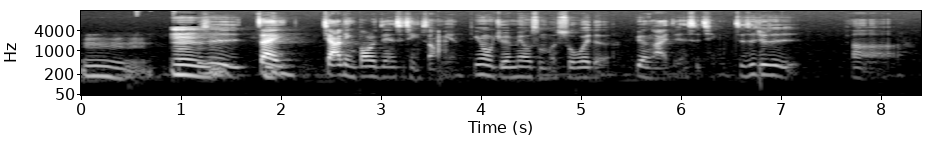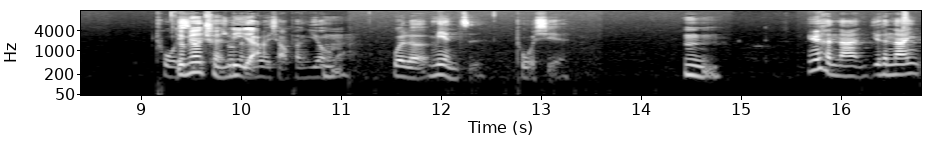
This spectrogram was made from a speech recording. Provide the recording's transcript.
嗯，嗯，就是在家庭暴力这件事情上面，因为我觉得没有什么所谓的愿爱这件事情，只是就是呃妥协，有没有权利啊？为了小朋友，为了面子妥协，嗯因为很难，也很难，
